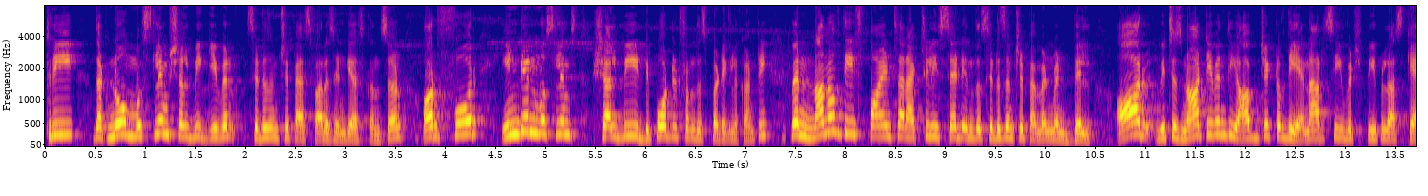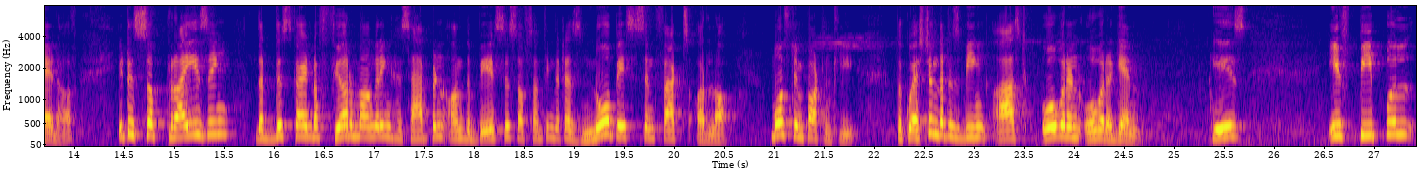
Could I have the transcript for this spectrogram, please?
Three, that no Muslim shall be given citizenship as far as India is concerned. Or four, Indian Muslims shall be deported from this particular country. When none of these points are actually said in the Citizenship Amendment Bill or which is not even the object of the NRC which people are scared of, it is surprising that this kind of fear mongering has happened on the basis of something that has no basis in facts or law. Most importantly, the question that is being asked over and over again is if people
